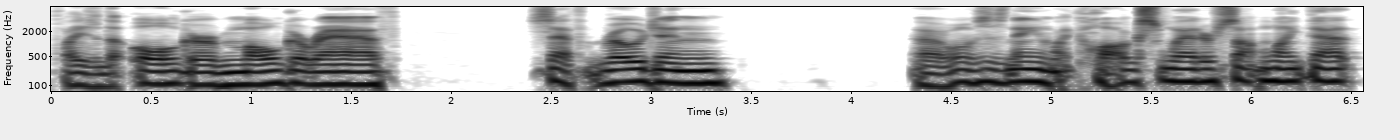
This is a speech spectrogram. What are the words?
plays the Olger Mulgarath. Seth Rogen, uh, what was his name? Like Hog Sweat or something like that.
